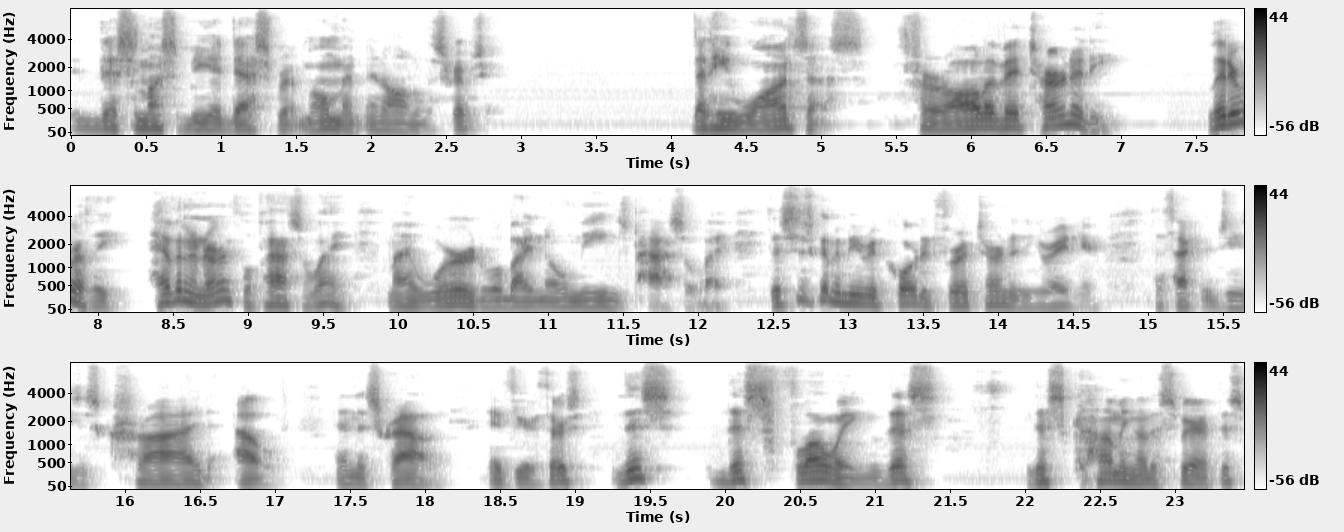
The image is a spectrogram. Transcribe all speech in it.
this must be a desperate moment in all of the scripture. That he wants us for all of eternity. Literally, heaven and earth will pass away. My word will by no means pass away. This is going to be recorded for eternity right here. The fact that Jesus cried out in this crowd. If you're thirsty, this this flowing, this this coming of the Spirit, this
